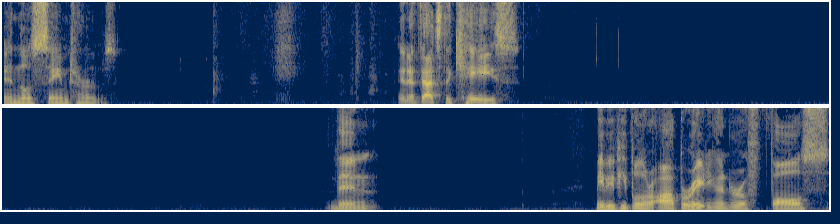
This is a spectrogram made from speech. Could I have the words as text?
in those same terms. And if that's the case, then maybe people are operating under a false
